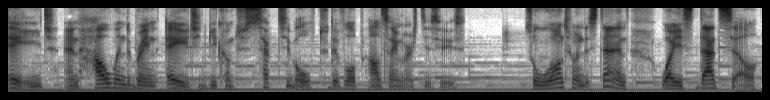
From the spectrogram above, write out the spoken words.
age and how when the brain age it becomes susceptible to develop Alzheimer's disease. So we want to understand why it's that cell,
